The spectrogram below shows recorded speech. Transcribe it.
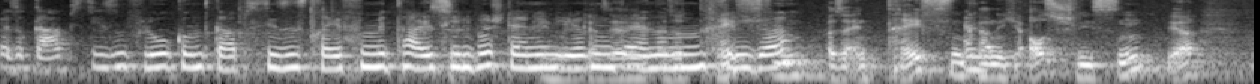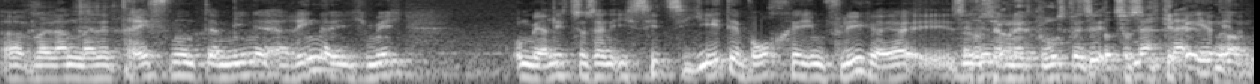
Also gab es diesen Flug und gab es dieses Treffen mit Hal Silberstein in irgendeinem also Flieger? Treffen, also ein Treffen kann ich ausschließen, ja, weil an meine Treffen und Termine erinnere ich mich. Um ehrlich zu sein, ich sitze jede Woche im Flieger. Ja. Sie, Also Sie haben nicht gewusst, wenn Sie dazu sich nein, gebeten nein, haben?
